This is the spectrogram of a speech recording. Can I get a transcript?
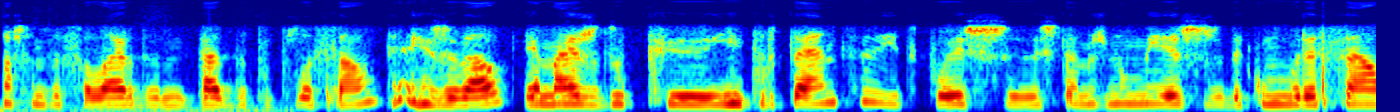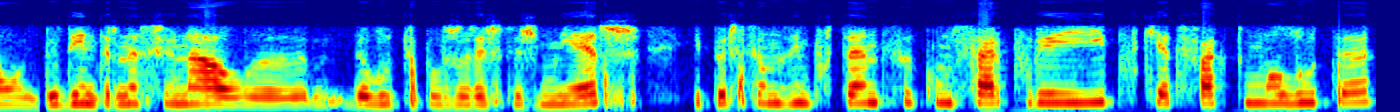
Nós estamos a falar de metade da população, em geral. É mais do que importante e depois eh, estamos no mês da comemoração do Dia Internacional eh, da Luta pelos Direitos das Mulheres e pareceu-nos importante começar por aí porque é de facto uma luta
